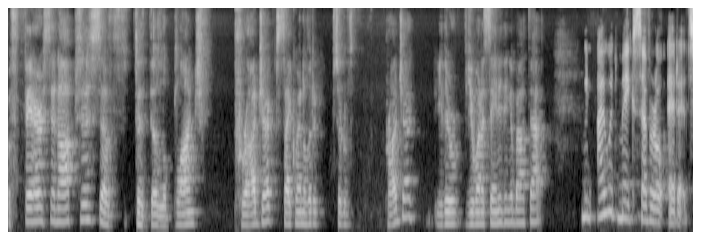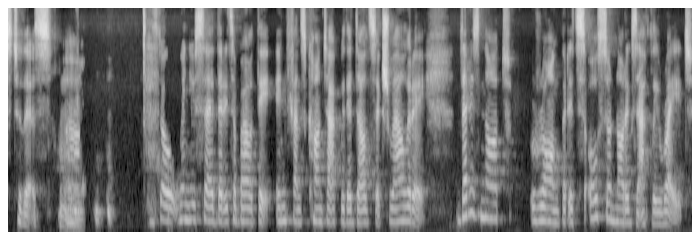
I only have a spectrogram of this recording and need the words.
a fair synopsis of the, the Laplanche project, psychoanalytic sort of project? Either of you want to say anything about that? I mean, I would make several edits to this. Mm-hmm. Um, so, when you said that it's about the infant's contact with adult sexuality, that is not wrong, but it's also not exactly right.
